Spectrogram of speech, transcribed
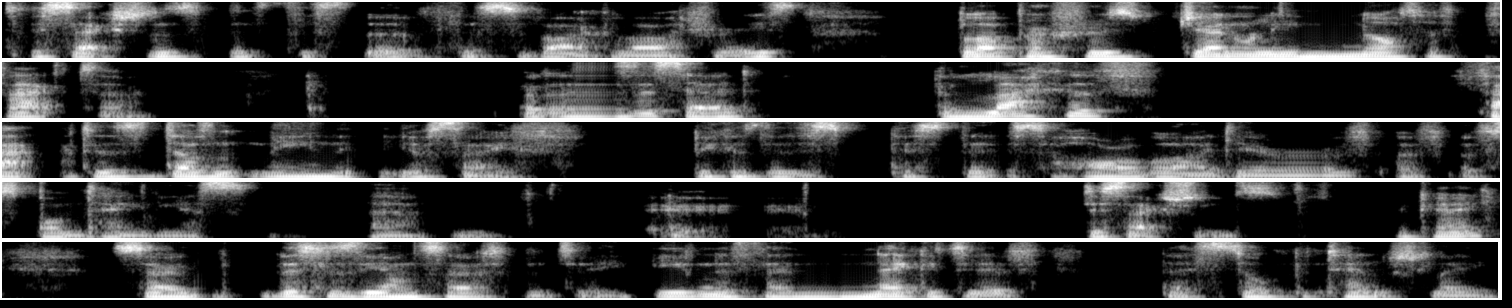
dissections of the, of the cervical arteries, blood pressure is generally not a factor. But as I said, the lack of factors doesn't mean that you're safe because there's this this horrible idea of, of, of spontaneous um, dissections. Okay, so this is the uncertainty. Even if they're negative, they're still potentially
